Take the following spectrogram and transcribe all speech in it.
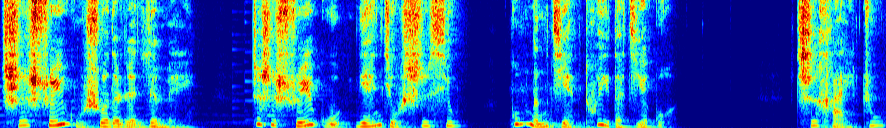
持水谷说的人认为，这是水谷年久失修、功能减退的结果。持海猪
